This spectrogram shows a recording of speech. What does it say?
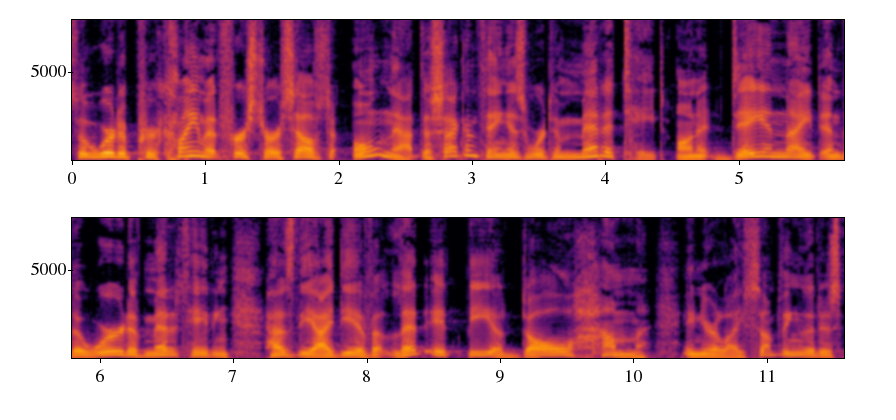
So we're to proclaim it first to ourselves, to own that. The second thing is we're to meditate on it day and night. And the word of meditating has the idea of it. Let it be a dull hum in your life, something that is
